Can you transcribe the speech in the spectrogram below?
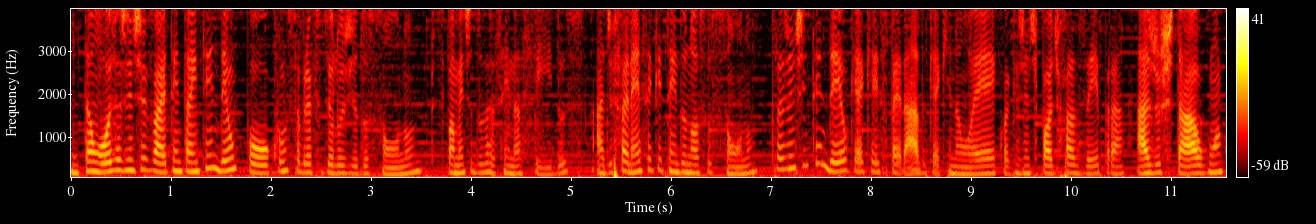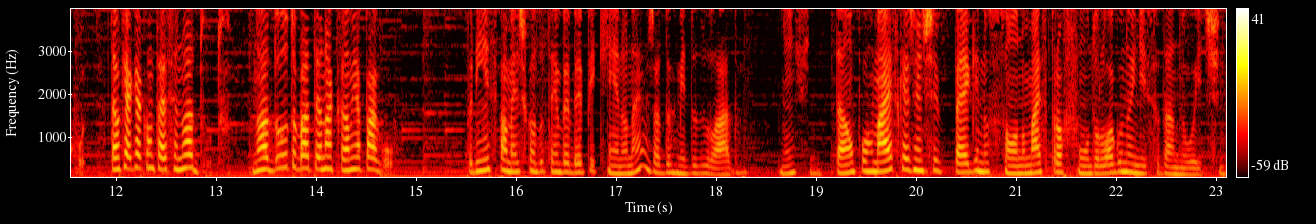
Então hoje a gente vai tentar entender um pouco sobre a fisiologia do sono, principalmente dos recém-nascidos, a diferença que tem do nosso sono, para a gente entender o que é que é esperado, o que é que não é, o que, é que a gente pode fazer para ajustar alguma coisa. Então o que é que acontece no adulto? No adulto bateu na cama e apagou. Principalmente quando tem um bebê pequeno, né? Já dormido do lado. Enfim. Então, por mais que a gente pegue no sono mais profundo logo no início da noite,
